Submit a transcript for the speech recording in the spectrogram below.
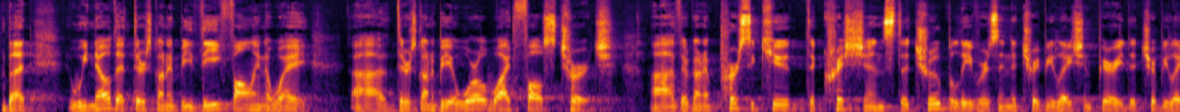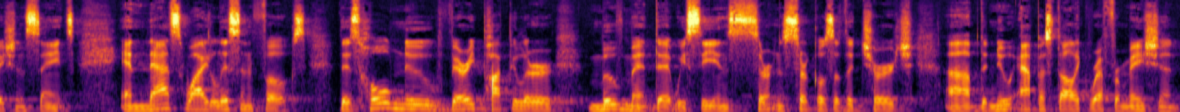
But we know that there's going to be the falling away. Uh, there's going to be a worldwide false church. Uh, they're going to persecute the Christians, the true believers in the tribulation period, the tribulation saints. And that's why, listen, folks, this whole new, very popular movement that we see in certain circles of the church, uh, the new apostolic reformation,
